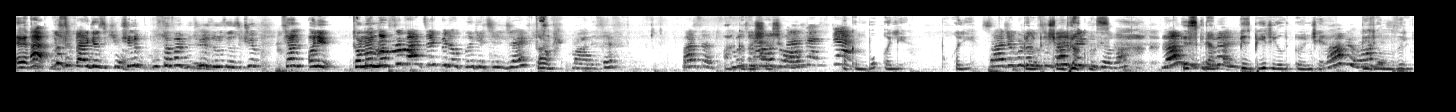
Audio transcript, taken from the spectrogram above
Evet. Ha, bu sefer gözüküyor. Şimdi bu sefer bütün yüzümüz gözüküyor. Sen Ali tamamla. bu sefer tek blokla geçilecek Tamam. maalesef. Bu Arkadaşlar. sefer. Bakın bu Ali. Bu Ali. Sadece burada bu peşime sefer tek bırakmaz. Eskiden biz bir yıl önce bir yapıyorsun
